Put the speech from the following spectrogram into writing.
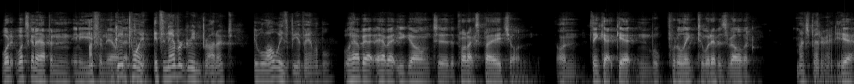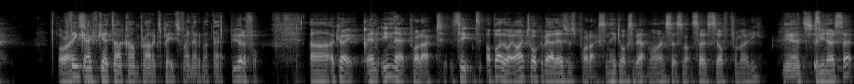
what, what's going to happen in a year from now? good point. time? It's an evergreen product. It will always be available. Well, how about how about you go on to the products page on on Think Get, and we'll put a link to whatever's relevant. Much better idea. Yeah. All right. ThinkActGet.com products page. Find out about that. Beautiful. Uh, okay, and in that product, see. Oh, by the way, I talk about Ezra's products, and he talks about mine, so it's not so self-promoting. Yeah, it's Have you noticed that?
